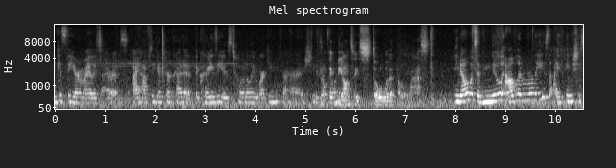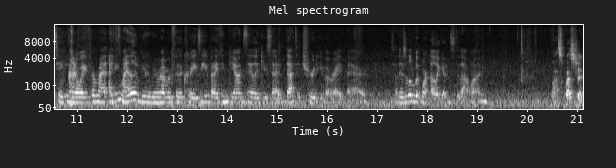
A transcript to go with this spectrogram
think it's the year of Miley Cyrus. I have to give her credit. The crazy is totally working for her. She's You don't think. Beyonce stole it at the last? You know, with the new album release, I think she's taking it away from my. I think Miley will be remembered for the crazy, but I think Beyonce, like you said, that's a true diva right there. So there's a little bit more elegance to that one. Last question.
